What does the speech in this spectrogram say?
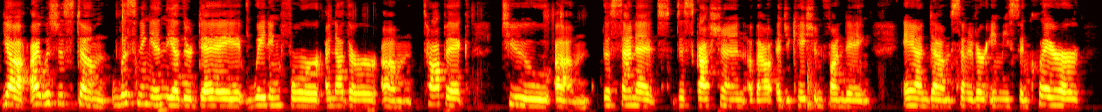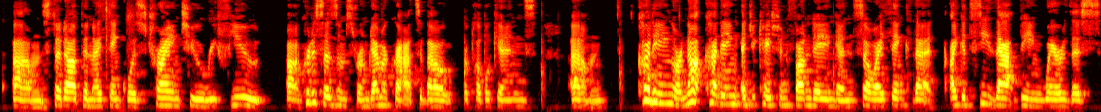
Yeah, I was just um, listening in the other day, waiting for another um, topic to um, the Senate discussion about education funding. And um, Senator Amy Sinclair um, stood up and I think was trying to refute uh, criticisms from Democrats about Republicans um, cutting or not cutting education funding. And so I think that I could see that being where this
